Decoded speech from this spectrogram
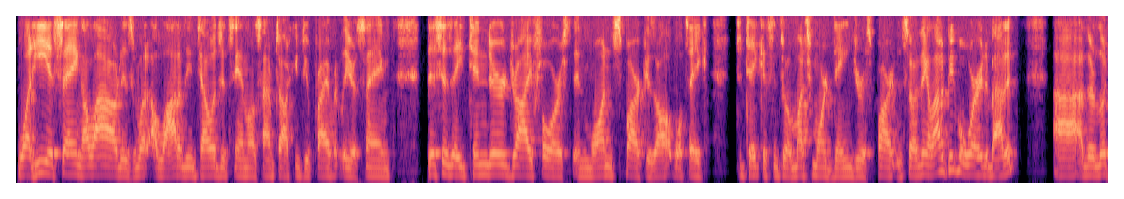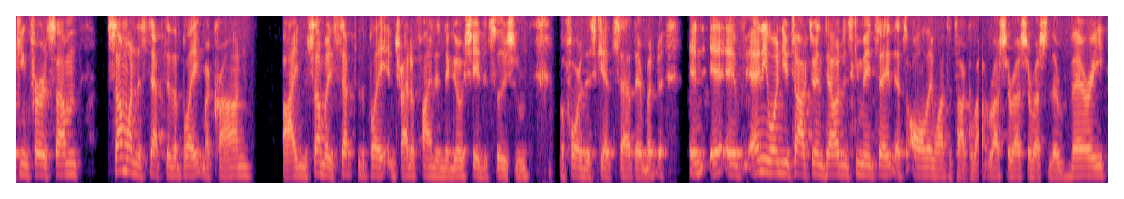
what he is saying aloud is what a lot of the intelligence analysts I'm talking to privately are saying. This is a tinder dry forest, and one spark is all it will take to take us into a much more dangerous part. And so I think a lot of people worried about it. Uh, they're looking for some someone to step to the plate. Macron, Biden, somebody step to the plate and try to find a negotiated solution before this gets out there. But in, if anyone you talk to intelligence community say that's all they want to talk about Russia, Russia, Russia. They're very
